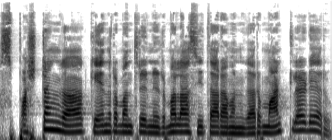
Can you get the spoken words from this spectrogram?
స్పష్టంగా కేంద్ర మంత్రి నిర్మలా సీతారామన్ గారు మాట్లాడారు.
